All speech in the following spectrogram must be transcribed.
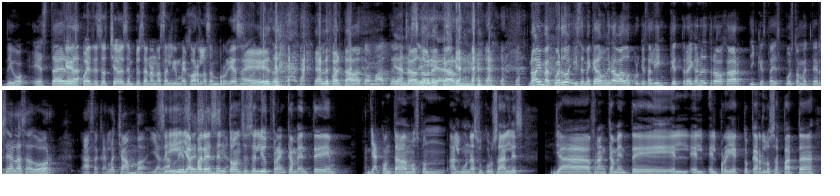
digo, esta es Que después de esas cheves empezaron a salir mejor las hamburguesas. ya les faltaba tomate, ya no doble carne. no, y me acuerdo, y se me queda muy grabado porque es alguien que trae ganas de trabajar y que está dispuesto a meterse al asador a sacar la chamba y a darle Sí, ya para ese entonces, Eliud, francamente, ya contábamos con algunas sucursales. Ya, francamente, el, proyecto Carlos Zapata,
